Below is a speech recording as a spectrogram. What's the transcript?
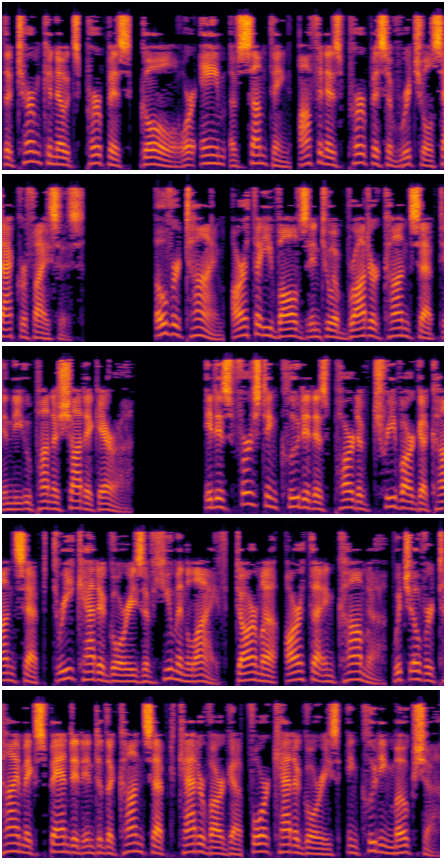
the term connotes purpose, goal or aim of something, often as purpose of ritual sacrifices. Over time, artha evolves into a broader concept in the Upanishadic era. It is first included as part of Trivarga concept three categories of human life, dharma, artha and kama, which over time expanded into the concept Chaturvarga four categories, including moksha.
